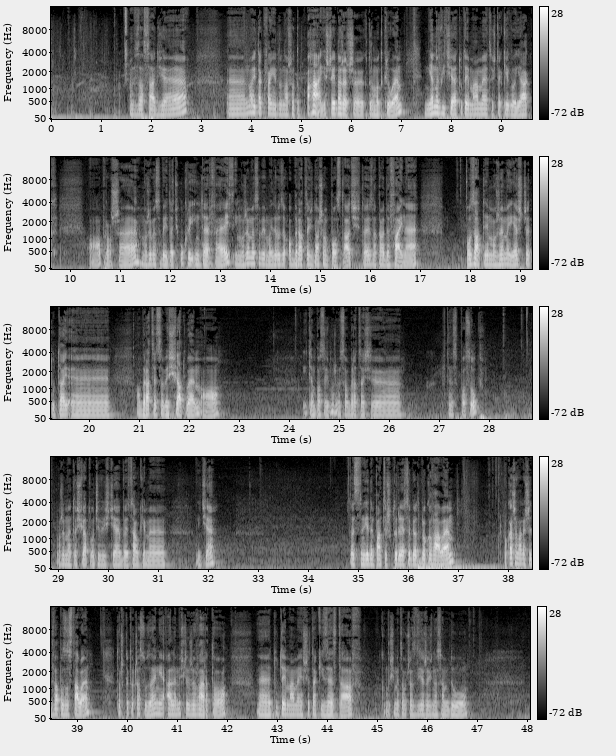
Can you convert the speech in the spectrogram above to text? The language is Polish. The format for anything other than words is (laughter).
W zasadzie. No i tak fajnie do. To... Aha, jeszcze jedna rzecz, którą odkryłem. Mianowicie tutaj mamy coś takiego jak. O, proszę. Możemy sobie dać ukryj interfejs i możemy sobie, moi drodzy, obracać naszą postać. To jest naprawdę fajne. Poza tym możemy jeszcze tutaj e, obracać sobie światłem. O. I tę postać możemy sobie obracać e, w ten sposób. Możemy to światło oczywiście jakby całkiem, e, widzicie? To jest ten jeden pancerz, który sobie odblokowałem. Pokażę Wam jeszcze dwa pozostałe. Troszkę to czasu zajmie, ale myślę, że warto. E, tutaj mamy jeszcze taki zestaw. Musimy cały czas zjeżdżać na sam dół.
